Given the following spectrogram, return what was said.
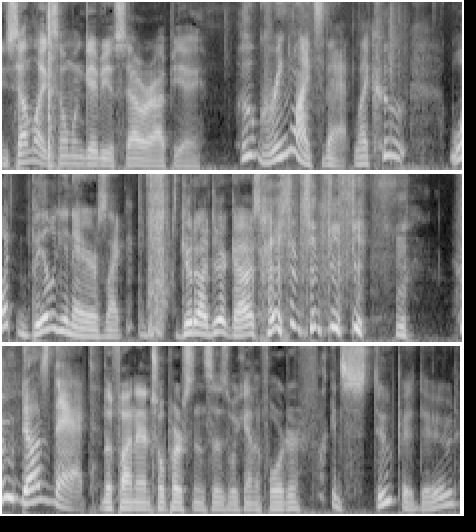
you sound like someone gave you a sour IPA. who greenlights that? Like who? What billionaires like? Good idea, guys. who does that? The financial person says we can't afford her. Fucking stupid, dude.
